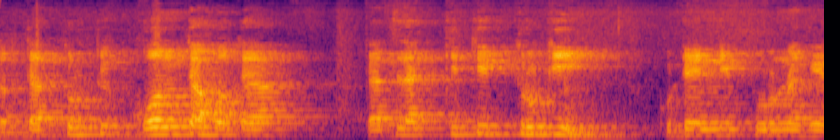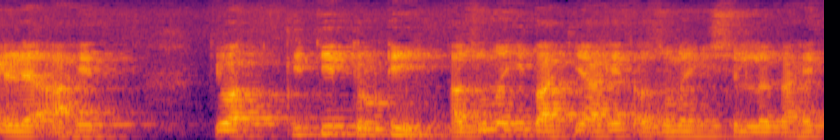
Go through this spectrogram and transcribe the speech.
तर त्या त्रुटी कोणत्या होत्या? त्यातल्या किती त्रुटी कुठेंनी पूर्ण केलेल्या आहेत? किंवा किती त्रुटी अजूनही बाकी आहेत अजूनही शिल्लक आहेत?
